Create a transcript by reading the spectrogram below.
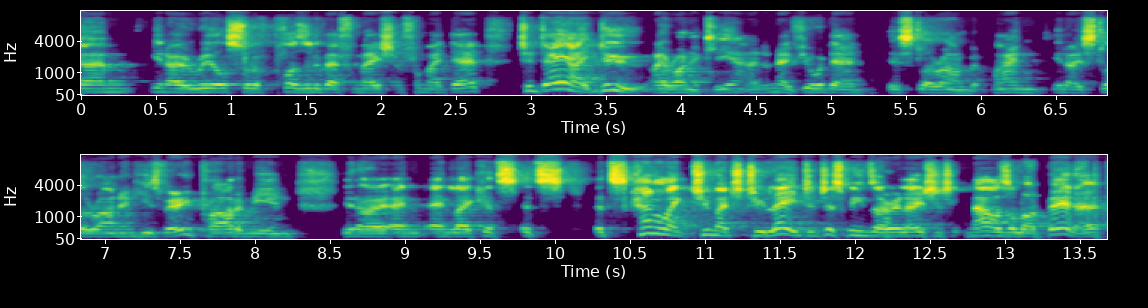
um, you know, real sort of positive affirmation from my dad. Today I do, ironically. I don't know if your dad is still around, but mine, you know, is still around and he's very proud of me. And, you know, and, and like it's, it's, it's kind of like too much too late. It just means our relationship now is a lot better,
